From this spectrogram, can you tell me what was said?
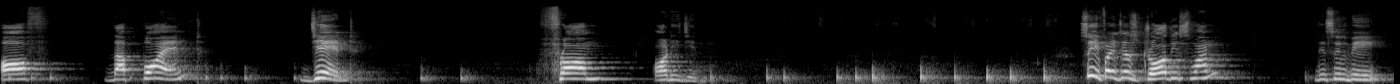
of the point z from origin. So, if I just draw this one, this will be,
